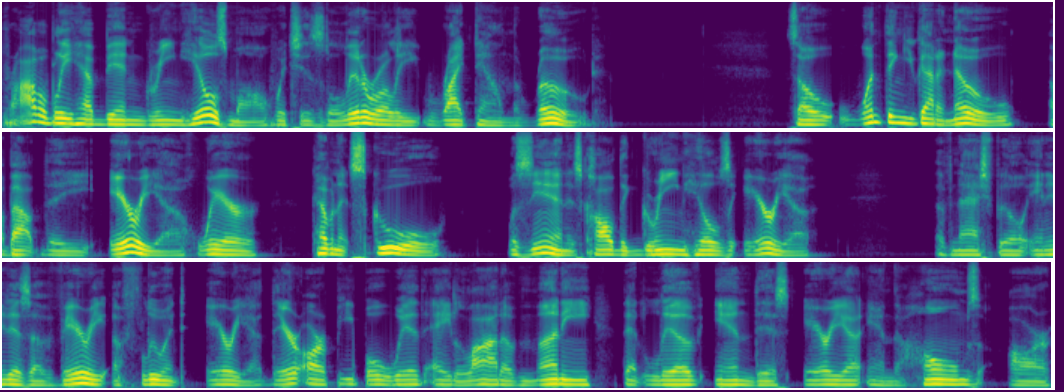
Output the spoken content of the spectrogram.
probably have been Green Hills Mall, which is literally right down the road. So, one thing you got to know about the area where Covenant School was in is called the Green Hills area of Nashville, and it is a very affluent area. There are people with a lot of money that live in this area, and the homes are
